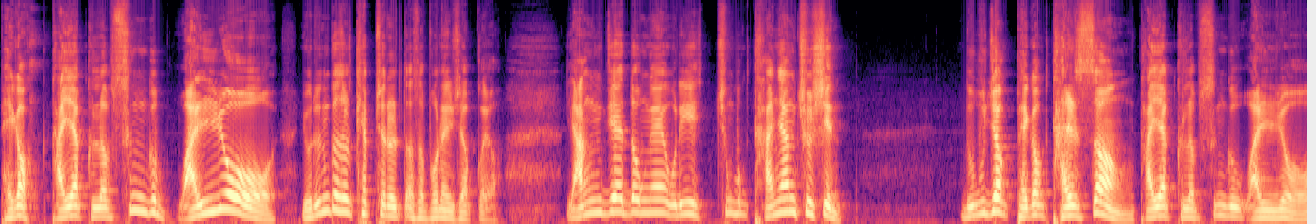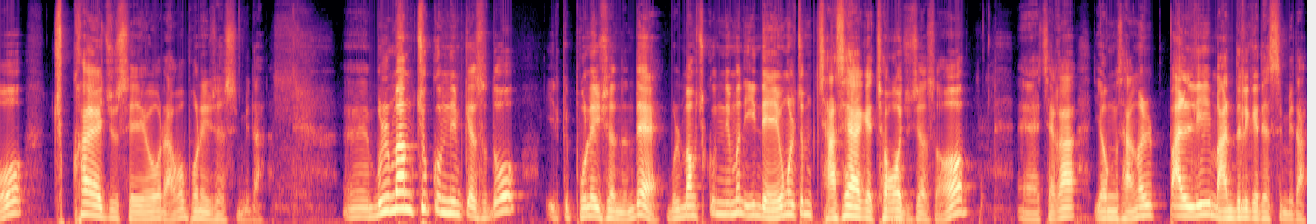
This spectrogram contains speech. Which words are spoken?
100억 다이아클럽 승급 완료 이런 것을 캡처를 떠서 보내주셨고요. 양재동의 우리 충북 단양 출신 누부적 100억 달성 다이아클럽 승급 완료 축하해 주세요라고 보내주셨습니다. 물망축구님께서도 이렇게 보내주셨는데 물망축구님은 이 내용을 좀 자세하게 적어주셔서 제가 영상을 빨리 만들게 됐습니다.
